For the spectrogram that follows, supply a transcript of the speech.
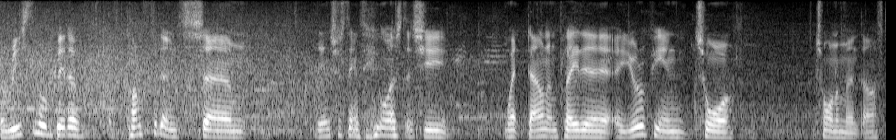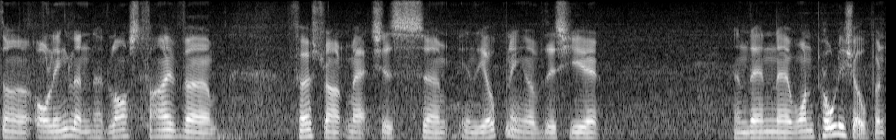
a reasonable bit of, of confidence. Um, the interesting thing was that she went down and played a, a European tour tournament after All England had lost five um, first round matches um, in the opening of this year. And then uh, one Polish Open.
